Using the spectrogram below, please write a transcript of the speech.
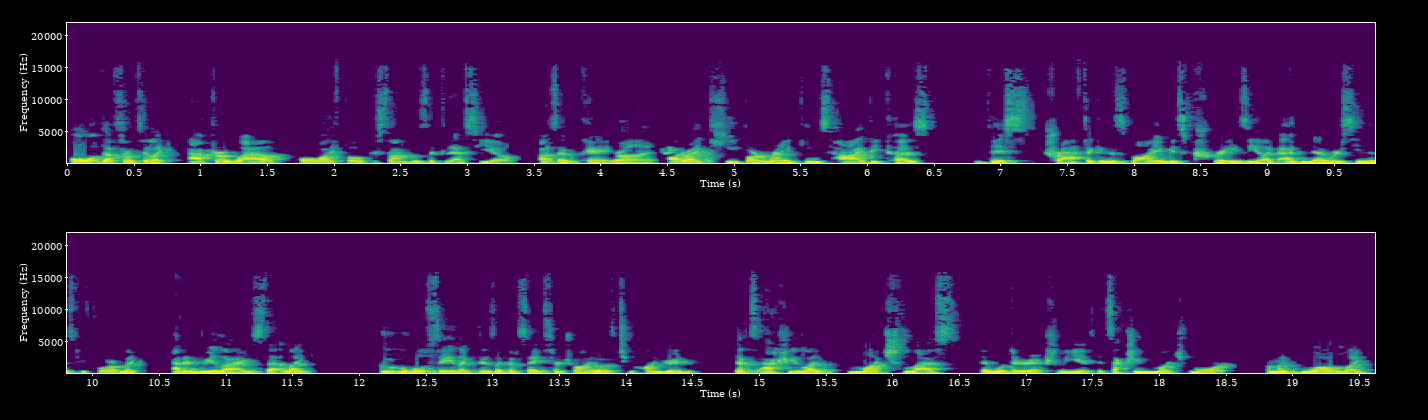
all that's what I'm saying. Like after a while, all I focused on was like the SEO. I was like, okay, right. how do I keep our rankings high? Because this traffic and this volume is crazy. Like I've never seen this before. I'm like, I didn't realize that like Google will say like there's like a say search volume of 200. That's actually like much less than what there actually is. It's actually much more. I'm like, whoa, like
